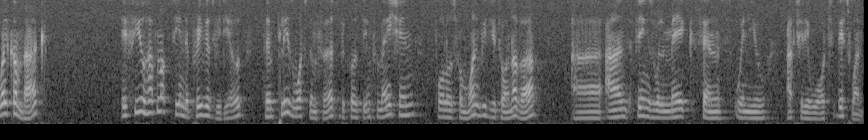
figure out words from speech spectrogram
Welcome back. If you have not seen the previous videos, then please watch them first because the information follows from one video to another uh, and things will make sense when you actually watch this one.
